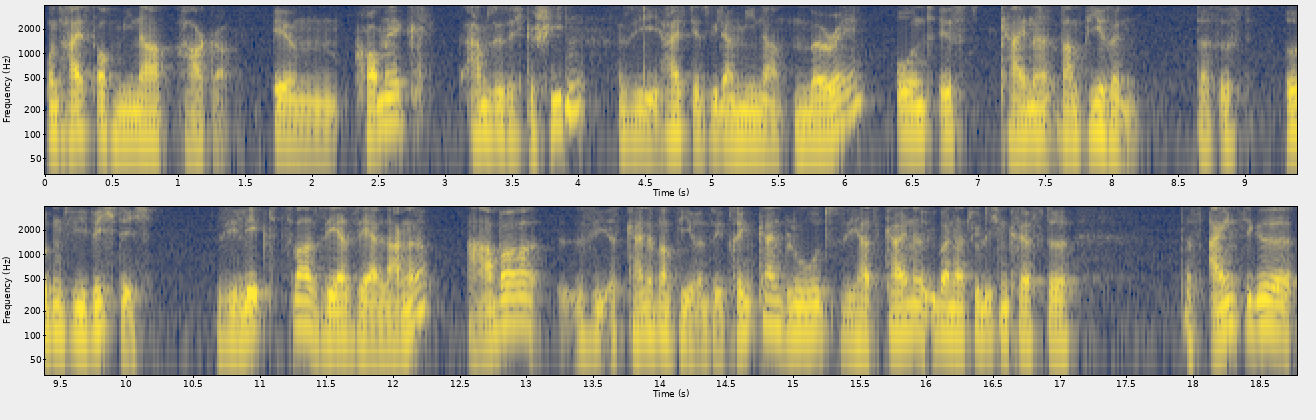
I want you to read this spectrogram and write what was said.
und heißt auch Mina Harker. Im Comic haben sie sich geschieden. Sie heißt jetzt wieder Mina Murray und ist keine Vampirin. Das ist irgendwie wichtig. Sie lebt zwar sehr, sehr lange, aber sie ist keine Vampirin. Sie trinkt kein Blut, sie hat keine übernatürlichen Kräfte. Das Einzige,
